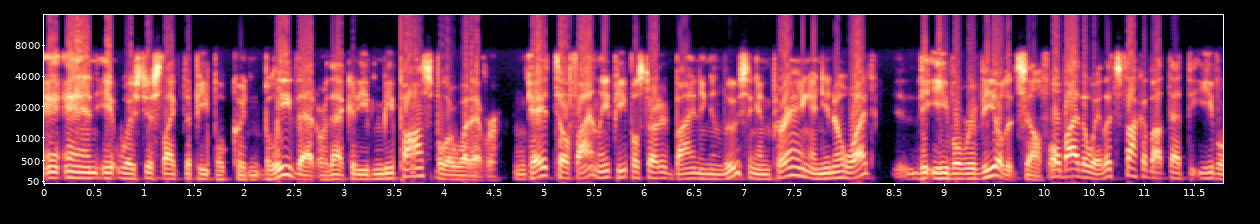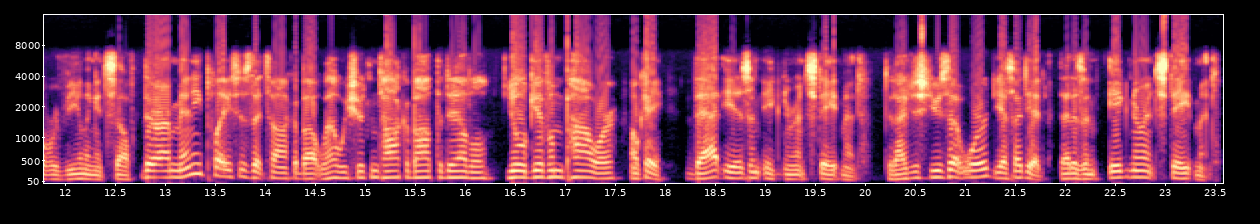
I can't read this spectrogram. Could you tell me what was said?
And it was just like the people couldn't believe that or that could even be possible or whatever okay? Till finally people started binding and loosing and praying and you know what? The evil revealed itself. Oh by the way let's talk about that the evil revealing itself. There are many places that talk about well we shouldn't talk about the devil. You'll give him power. Okay that is an ignorant statement. Did i just use that word? Yes i did. That is an ignorant statement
